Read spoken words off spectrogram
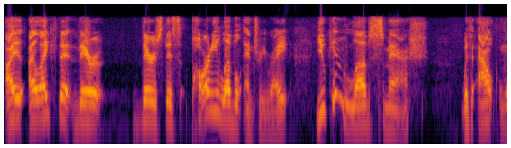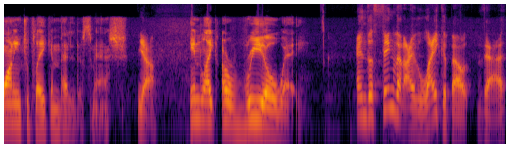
I I like that there there's this party level entry right. You can love Smash without wanting to play competitive Smash Yeah. in like a real way. And the thing that I like about that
